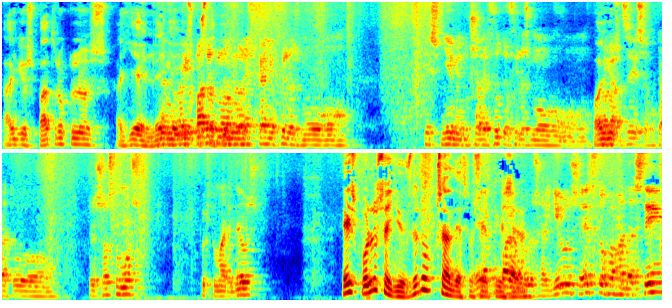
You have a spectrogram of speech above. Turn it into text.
Άγιος Πάτροκλος, Αγία Ελένη, ναι, Άγιος Πάτροκλος τον έχει κάνει ο φίλος μου της μνήμη τους ξαδερφού του, ο φίλος μου ο Αγατζής από κάτω Χρυσόστομος που έχει του Μαριντέους. Έχεις πολλούς Αγίους, δεν το έχω ξαναδεί αυτό σε εκκλησία. Έχω πάρα πολλούς Αγίους, έτσι το έχω φανταστεί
